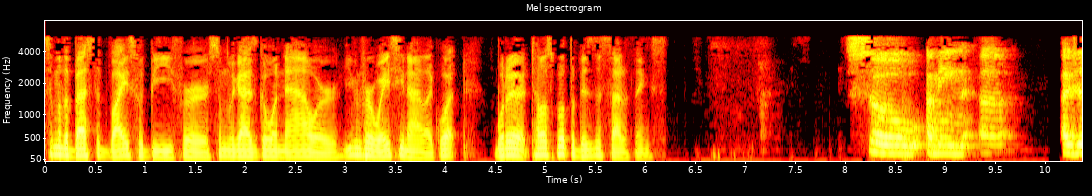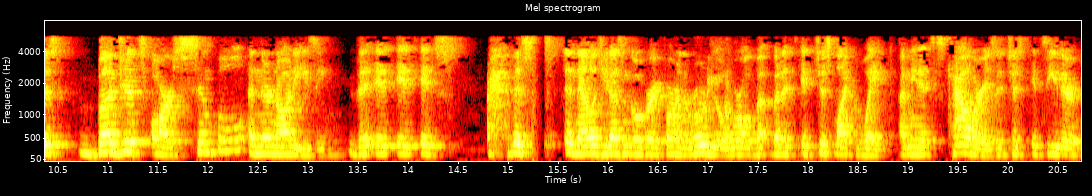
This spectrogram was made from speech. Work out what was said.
some of the best advice would be for some of the guys going now or even for Wasey and I like what what uh, tell us about the business side of things. So, I mean, uh, I just budgets are simple and they're not easy. The, it, it, it's this analogy doesn't go very far in the rodeo world, but but it's it's just like weight. I mean, it's calories. It's just it's either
